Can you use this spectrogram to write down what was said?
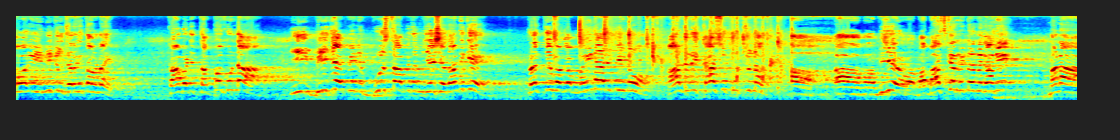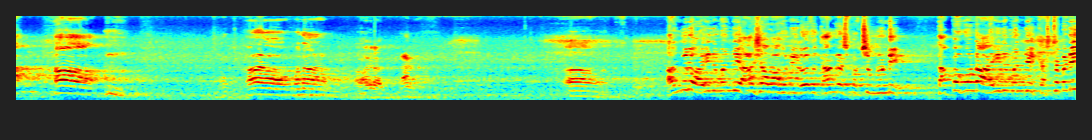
హోరీ ఎన్నికలు జరుగుతూ ఉన్నాయి. కాబట్టి తప్పకుండా ఈ బీజేపీని భూస్థాపితం చేసేదానికి ప్రతి ఒక్క మైనారిటీను ఆల్రెడీ కాసు కూర్చున్నారు. విజయ భాస్కర్ రెడ్డి అని కానీ మన మన అందరూ ఐదు మంది ఆశావాహులు ఈరోజు కాంగ్రెస్ పక్షం నుండి తప్పకుండా ఐదు మంది కష్టపడి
